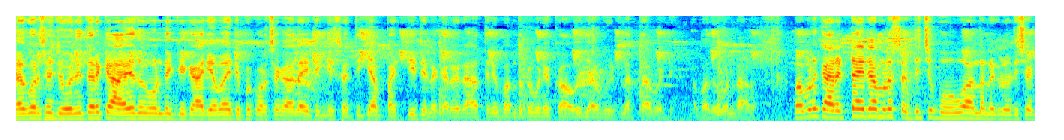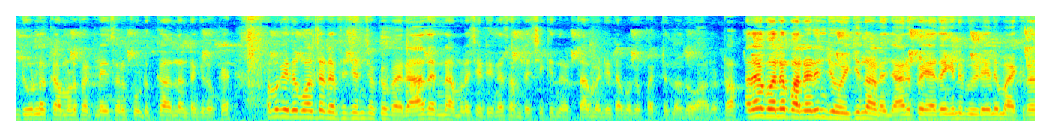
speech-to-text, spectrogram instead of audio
ഞാൻ കുറച്ച് ജോലി തിരക്ക് ആയതുകൊണ്ട് എനിക്ക് കാര്യമായിട്ട് ഇപ്പോൾ കുറച്ച് കാലമായിട്ട് എനിക്ക് ശ്രദ്ധിക്കാൻ പറ്റിയിട്ടില്ല. കാരണം രാത്രി പന്ത്രണ്ട് മണിയൊക്കെ ആവും ഞാൻ വീട്ടിലെത്താൻ വേണ്ടി. അപ്പോൾ അതുകൊണ്ടാണ്. അപ്പോൾ നമ്മൾ കറക്റ്റായിട്ട് നമ്മൾ ശ്രദ്ധിച്ച് പോകുകയാണെന്നുണ്ടെങ്കിൽ ഒരു ഷെഡ്യൂളിലൊക്കെ നമ്മൾ ഫെർട്ടിലൈസർ കൊടുക്കുക എന്നുണ്ടെങ്കിലൊക്കെ നമുക്ക് ഇതുപോലത്തെ ഡെഫിഷ്യൻസി ഒക്കെ വരാതെ തന്നെ നമ്മൾ ചെടീനെ സംരക്ഷിക്കാൻ നിർത്താൻ വേണ്ടിയിട്ട് നമുക്ക് പറ്റുന്നതുമാണ് കേട്ടോ അതേപോലെ പലരും ചോദിക്കുന്നതാണ് ഞാനിപ്പോൾ ഏതെങ്കിലും വീഡിയോയിൽ മൈക്രോ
